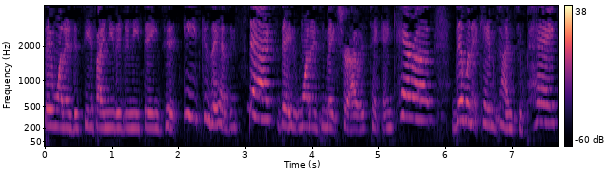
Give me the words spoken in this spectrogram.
They wanted to see if I needed anything to eat because they had these snacks. They wanted to make sure I was taken care of. Then when it came time to pay,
